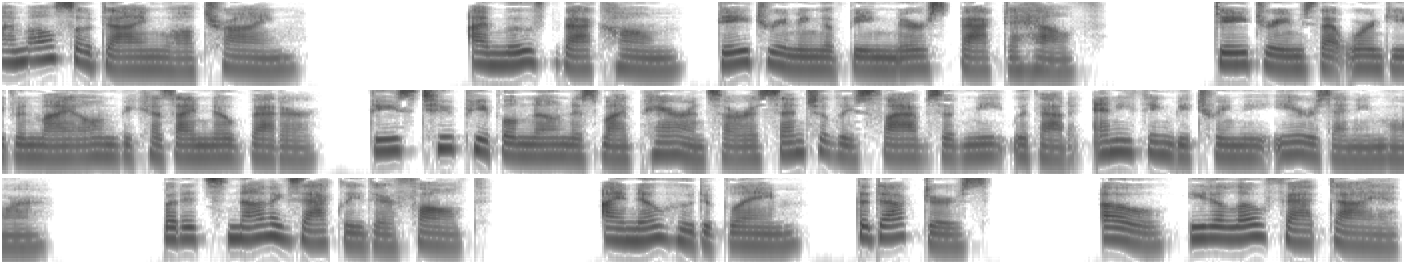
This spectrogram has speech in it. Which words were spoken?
I'm also dying while trying. I moved back home, daydreaming of being nursed back to health. Daydreams that weren't even my own because I know better. These two people known as my parents are essentially slabs of meat without anything between the ears anymore. But it's not exactly their fault. I know who to blame the doctors. Oh, eat a low fat diet.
